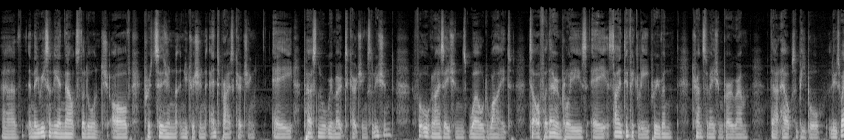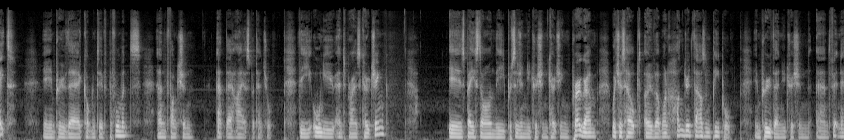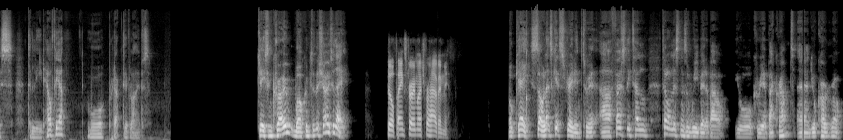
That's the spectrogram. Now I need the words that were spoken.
Uh, and they recently announced the launch of Precision Nutrition Enterprise Coaching, a personal remote coaching solution for organizations worldwide to offer their employees a scientifically proven transformation program that helps people lose weight, improve their cognitive performance, and function at their highest potential. The all new enterprise coaching is based on the Precision Nutrition Coaching Program, which has helped over 100,000 people improve their nutrition and fitness to lead healthier, more productive lives. Jason Crow, welcome to the show today. Bill, thanks very much for having me. Okay, so let's get straight into it. Uh, firstly, tell tell our listeners a wee bit about your career background and your current role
